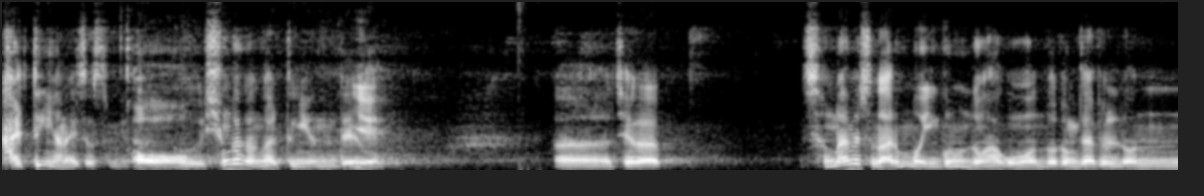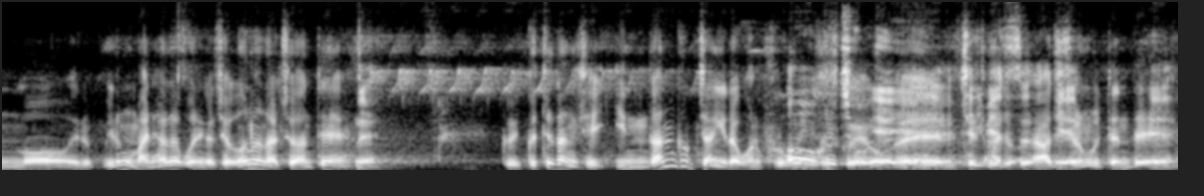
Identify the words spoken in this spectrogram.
갈등이 하나 있었습니다. 어. 그 심각한 갈등이었는데요. 예. 어, 제가 성남에서 나름 뭐 인권운동하고 뭐 노동자 변론 뭐 이런, 이런 거 많이 하다 보니까 제가 어느 날 저한테 네. 그 그때 당시에 인간극장이라고 하는 프로그램이 어, 그렇죠. 있었어요. 예, 예, 예. 제 TBS. 아주, 아주 예. 젊을 때인데 예.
